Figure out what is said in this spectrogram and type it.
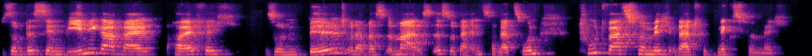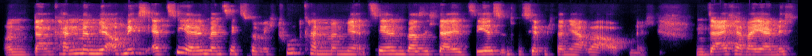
so ein bisschen weniger, weil häufig so ein Bild oder was immer es ist oder Installation tut was für mich oder tut nichts für mich. Und dann kann man mir auch nichts erzählen. Wenn es nichts für mich tut, kann man mir erzählen, was ich da jetzt sehe. Es interessiert mich dann ja aber auch nicht. Und da ich aber ja nicht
